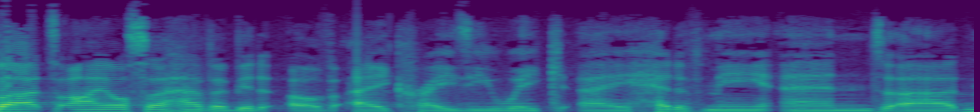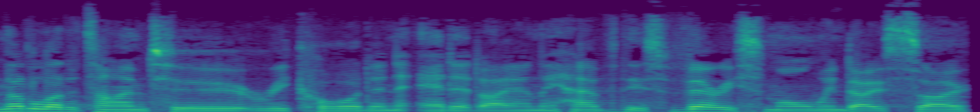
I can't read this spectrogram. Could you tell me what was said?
But I also have a bit of a crazy week ahead of me and uh, not a lot of time to record and edit. I only have this very small window, so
